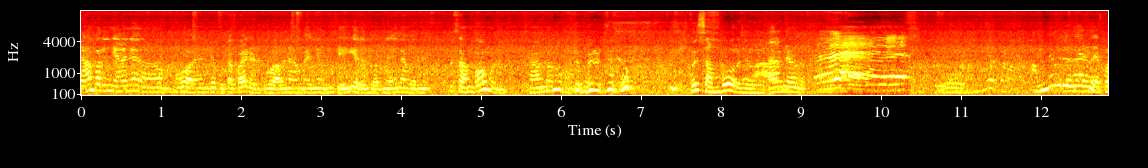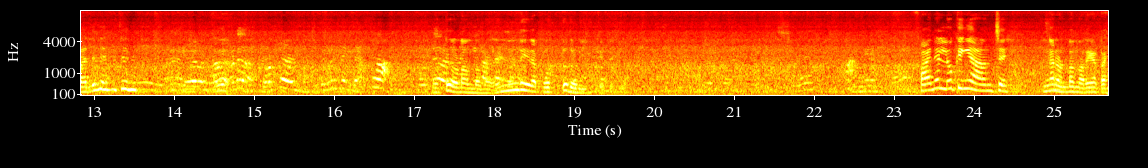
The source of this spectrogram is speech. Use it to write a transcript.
ഞാൻ പറഞ്ഞു ഞാൻ പോവാ എന്റെ കുട്ടപ്പായുടെ അടുത്ത് പോവാ അവനാകുമ്പോൾ എന്നെ ഒന്നും ചെയ്യരുതെന്ന് പറഞ്ഞു. ഞാൻ പറഞ്ഞു ഒരു സംഭവം പറഞ്ഞു. സാമ്പം കുട്ടപ്പായുടെ അടുത്ത് പോകും ഒരു സംഭവം പറഞ്ഞു അറിഞ്ഞോളൂ. പിന്നെ ഇതായിരുന്നേ? പല്ല് ലഭിച്ചതിന്. പൊട്ട് തൊടാൻ തന്നെ എന്ത് ചെയ്താ പൊട്ട് തൊടിയിക്കത്തില്ല ഫൈനൽ ലുക്കിങ് കാണിച്ചേ ഇങ്ങനെ ഉണ്ടെന്ന് അറിയട്ടെ.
